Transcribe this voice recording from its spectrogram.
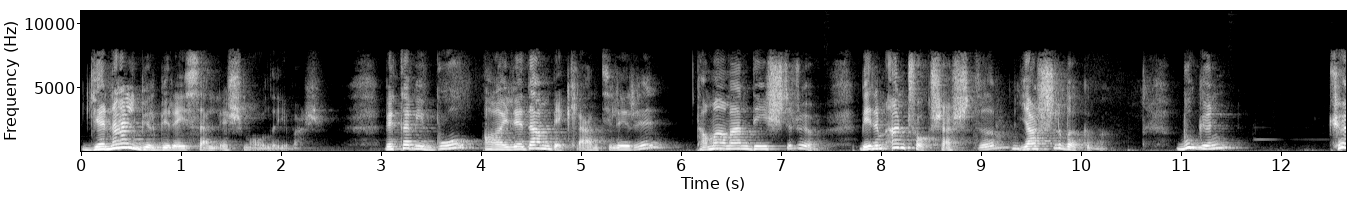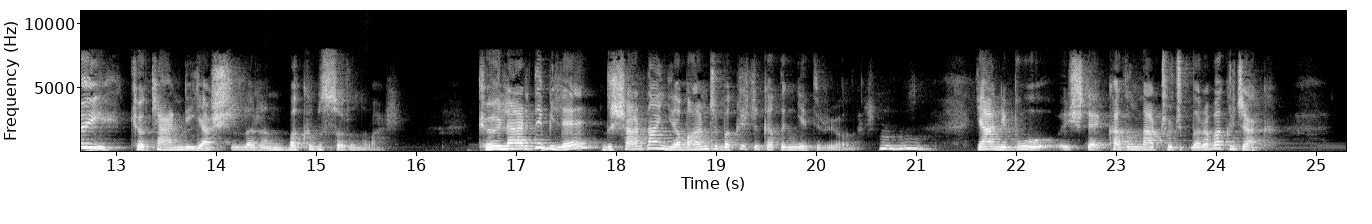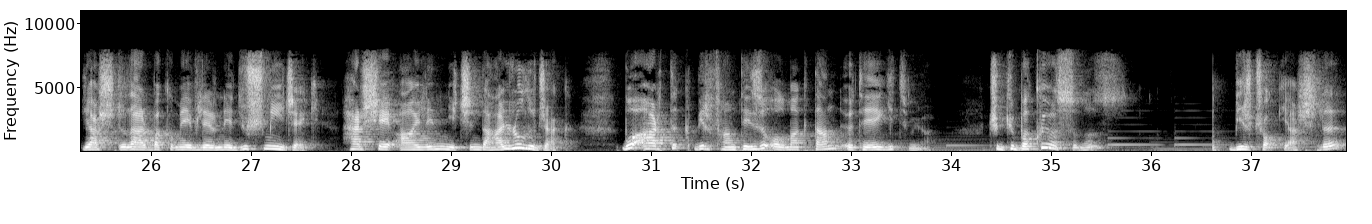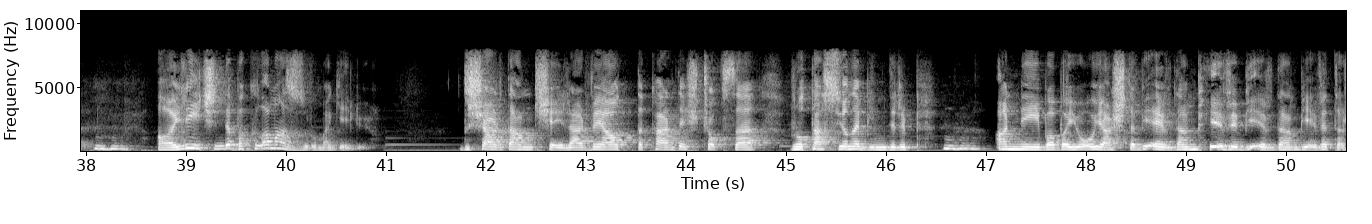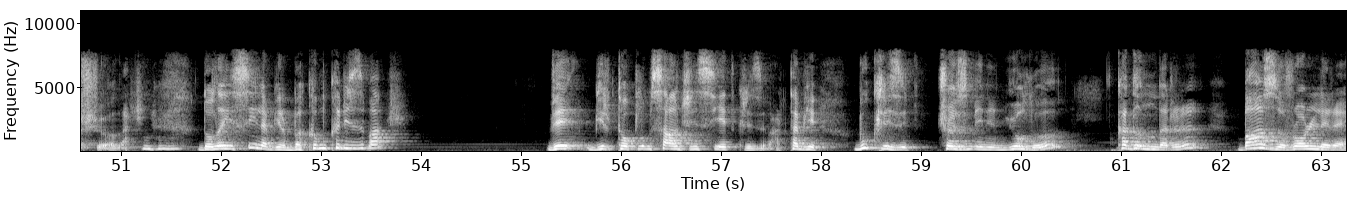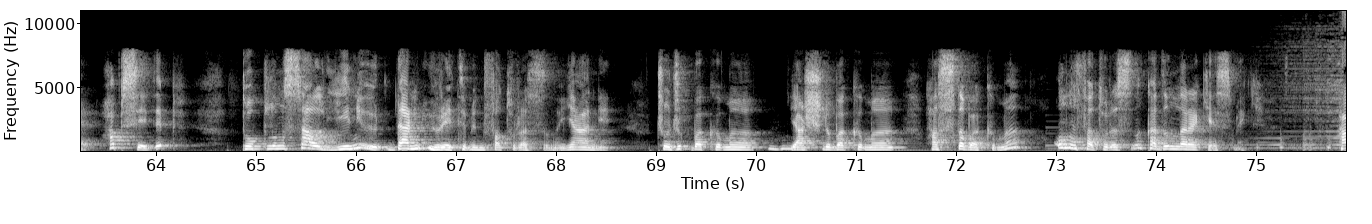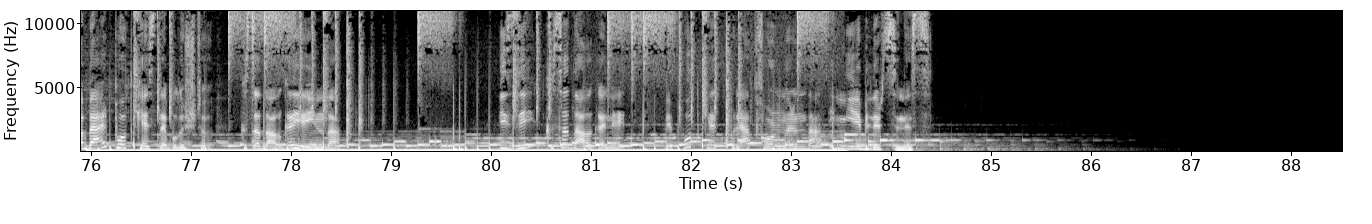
genel bir bireyselleşme olayı var. Ve tabii bu aileden beklentileri tamamen değiştiriyor. Benim en çok şaştığım yaşlı bakımı. Bugün köy kökenli yaşlıların bakım sorunu var. Köylerde bile dışarıdan yabancı bakışlı kadın getiriyorlar. Yani bu işte kadınlar çocuklara bakacak. Yaşlılar bakım evlerine düşmeyecek her şey ailenin içinde hallolacak. Bu artık bir fantezi olmaktan öteye gitmiyor. Çünkü bakıyorsunuz birçok yaşlı aile içinde bakılamaz duruma geliyor. Dışarıdan şeyler veyahut da kardeş çoksa rotasyona bindirip anneyi babayı o yaşta bir evden bir eve bir evden bir eve taşıyorlar. Dolayısıyla bir bakım krizi var ve bir toplumsal cinsiyet krizi var. Tabii bu krizi çözmenin yolu kadınları bazı rollere hapsedip toplumsal yeniden üretimin faturasını yani çocuk bakımı, yaşlı bakımı, hasta bakımı onun faturasını kadınlara kesmek. Haber podcastle buluştu. Kısa Dalga yayında. Bizi Kısa Dalga Net ve podcast platformlarından dinleyebilirsiniz.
